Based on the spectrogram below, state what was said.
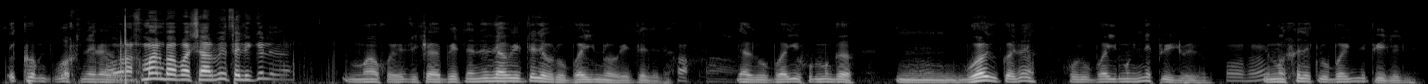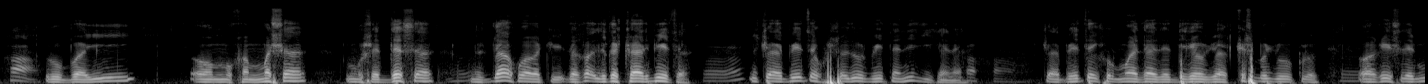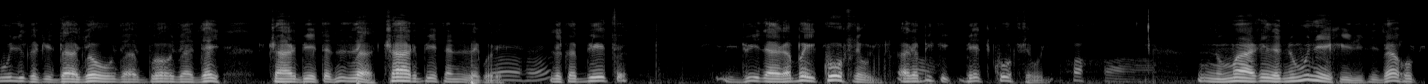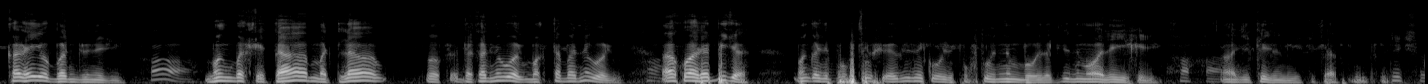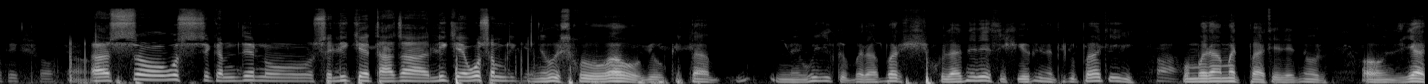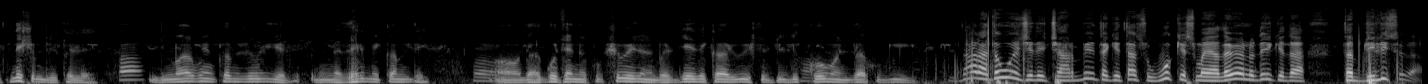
د کوم وخت نه راځي رحمان بابا چاربې ته لیکلی ما خو د چاربې ته نه ده اورېدلې روبایي مې اورېدلې ده دا روبایي خو موږ وایو که نه خو روبایي موږ نه پېژنو موږ خلک روبایي نه پېژني روبایي او مخمشه مسدسه نو دا خو هغه چې دغه لکه چاربیته نو چاربیته خو څلور بیته نه دي که نه چاربیته خو ما دا د درې او دا قسمه جوړ کړو او هغې سره مې ولیکه چې دا یو دا دوه دا دی چاربیته نه ده چاربیته نه ده ګورې لکه بیت دوی د عربۍ کور ته وایي عربي کې بیت کور ته وایي نو ما هغې له نومونه ایښي دي چې دا خو کړۍ او بندونه دي موږ به کتاب مطلب دغه نه وایو مکتب به نه وایو دا خو عربي ده موږ د پښتو شعرونه کوو د پښتو نوم به ولګ د نومواله یې ښیي لیکلي مې کتاب ټیک شو ټیک شو څه اوس چې کوم دی نو څه لیکې تازه لیکې اوس هم لیکې نو اوس خو واو یو کتاب مې ولیکه برابر شي خو لا نه دی څه شعرونه پکې پاتې دي خو مرامت پاتې دی نور او زیات نه شم لیکلی دماغ مې کمزوري دی نظر مې کم دی او دا ګوته مې خوږ شوې ده نو بس دې د کار ویشتم چې لیک کوم نو دا خوږېږي دا راته ووایه چې د چاربېته کې تاسو اووه قسمه یادوئ نو دې کې دا تبدیلي څه ده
